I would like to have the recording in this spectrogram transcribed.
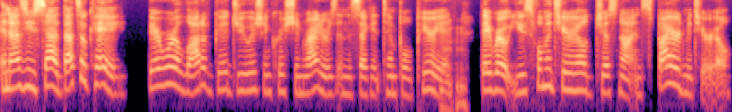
And as you said, that's okay. There were a lot of good Jewish and Christian writers in the Second Temple period. Mhm. They wrote useful material, just not inspired material.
